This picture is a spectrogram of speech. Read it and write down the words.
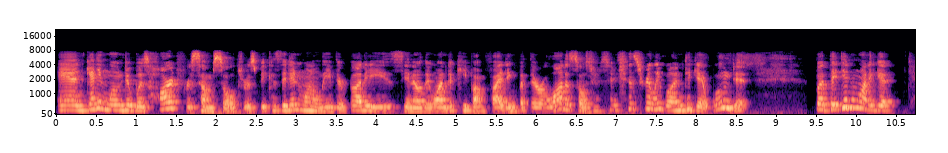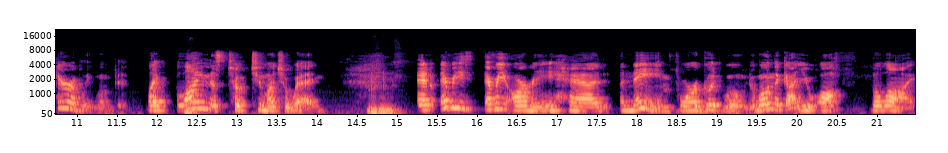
And getting wounded was hard for some soldiers because they didn't want to leave their buddies. You know, they wanted to keep on fighting, but there were a lot of soldiers who just really wanted to get wounded. But they didn't want to get terribly wounded. Like blindness took too much away. Mm-hmm. And every every army had a name for a good wound, a wound that got you off the line.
